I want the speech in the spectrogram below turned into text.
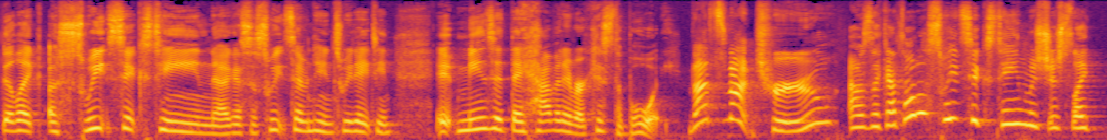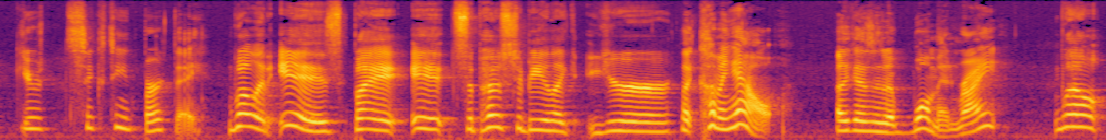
that like a sweet 16 i guess a sweet 17 sweet 18 it means that they haven't ever kissed a boy That's not true. i was like i thought a sweet 16 was just like your 16th birthday Well, it is, but it's supposed to be like your. like coming out like as a woman right Well,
